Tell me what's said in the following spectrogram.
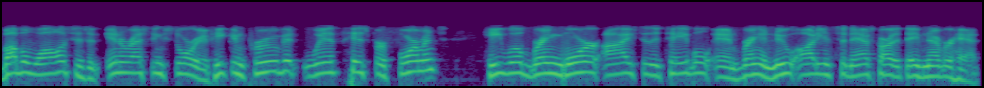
Bubba Wallace is an interesting story. If he can prove it with his performance, he will bring more eyes to the table and bring a new audience to NASCAR that they've never had.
